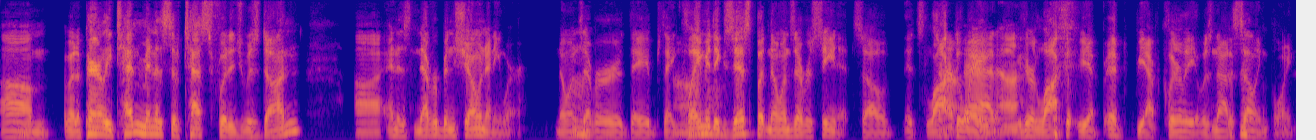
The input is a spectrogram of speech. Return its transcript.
Um, but apparently, ten minutes of test footage was done, uh, and has never been shown anywhere. No one's Hmm. ever they they claim it exists, but no one's ever seen it. So it's locked Not away. bad, huh? Either locked. Yeah, it, yeah. Clearly, it was not a selling point.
